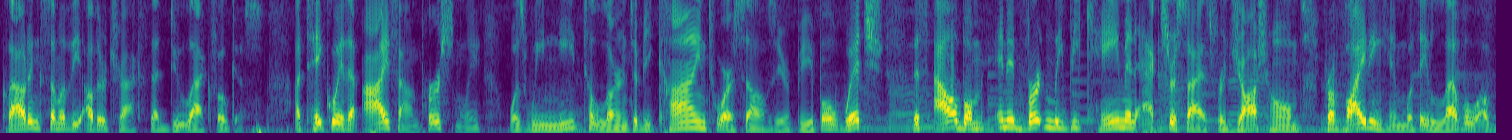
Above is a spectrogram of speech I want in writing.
clouding some of the other tracks that do lack focus. A takeaway that I found personally was we need to learn to be kind to ourselves here, people, which this album inadvertently became an exercise for Josh Homme, providing him with a level of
